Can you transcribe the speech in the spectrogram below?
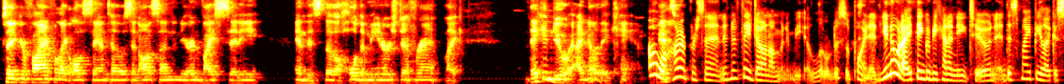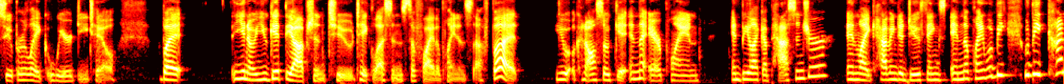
So you're flying for like Los Santos, and all of a sudden you're in Vice City, and this the, the whole demeanor is different. Like they can do it. I know they can. Oh, It's- 100%. And if they don't, I'm going to be a little disappointed. You know what I think would be kind of neat too? And this might be like a super like weird detail, but you know, you get the option to take lessons to fly the plane and stuff, but you can also get in the airplane and be like a passenger and like having to do things in the plane would be would be kind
